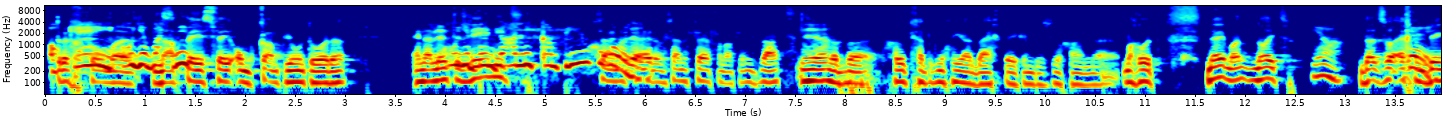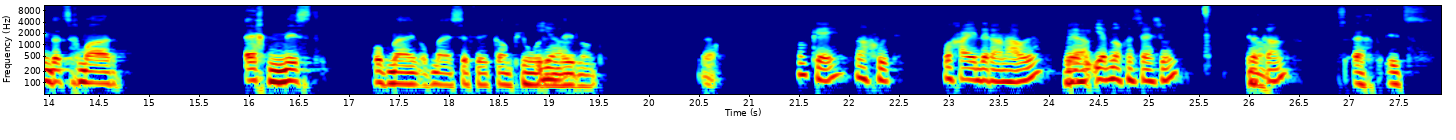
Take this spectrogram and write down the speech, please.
teruggekomen oh, je naar niet- PSV om kampioen te worden. En dan lukt Oh, het je weer bent niet. daar niet kampioen We zijn, er geworden. ver, we zijn er ver vanaf, inderdaad. Ja. We hebben, gelukkig heb ik nog een jaar bijgetekend, dus we gaan. eh, maar goed, nee man, nooit. Ja. Dat is wel echt een ding dat zeg maar echt mist op mijn, op mijn cv kampioen worden Ja. in Nederland. Oké, nou goed. Wat ga je eraan houden? We Ja. hebben- je hebt nog een seizoen. De Ja. kans. is echt iets.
